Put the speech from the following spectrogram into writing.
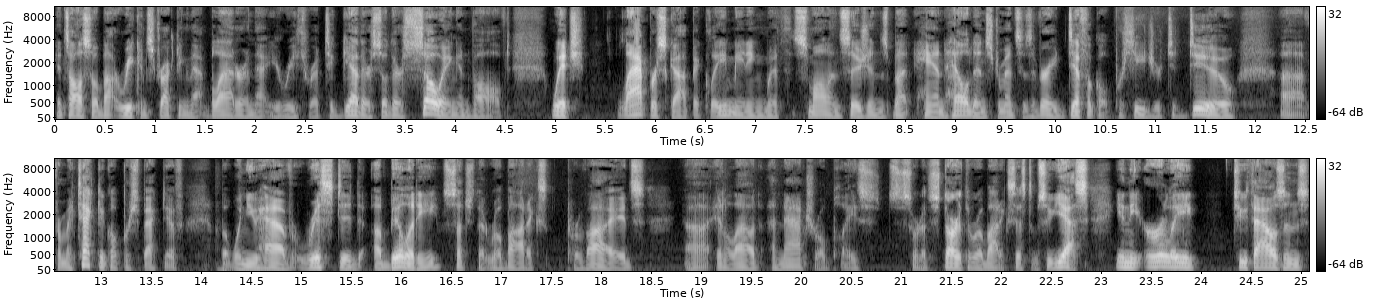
It's also about reconstructing that bladder and that urethra together. So there's sewing involved, which laparoscopically, meaning with small incisions but handheld instruments, is a very difficult procedure to do uh, from a technical perspective. But when you have wristed ability, such that robotics provides, uh, it allowed a natural place to sort of start the robotic system. So, yes, in the early 2000s,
